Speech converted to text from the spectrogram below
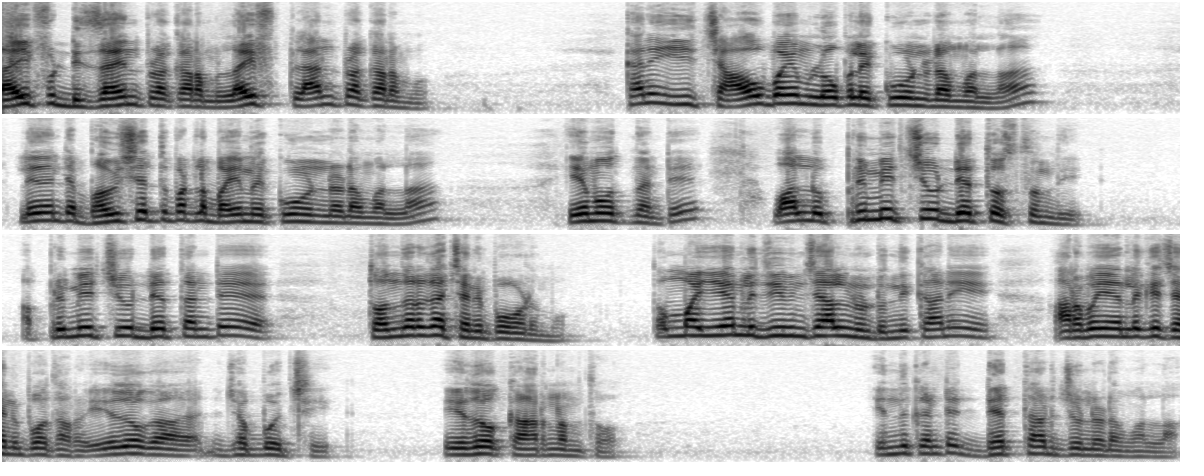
లైఫ్ డిజైన్ ప్రకారం లైఫ్ ప్లాన్ ప్రకారము. కానీ ఈ చావు భయం లోపల ఎక్కువ ఉండడం వల్ల లేదంటే భవిష్యత్తు పట్ల భయం ఎక్కువ ఉండడం వల్ల ఏమవుతుందంటే వాళ్ళు ప్రిమెచ్యూర్ డెత్ వస్తుంది. ఆ ప్రిమెచ్యూర్ డెత్ అంటే తొందరగా చనిపోవడము. తొంభై ఏళ్ళు జీవించాలని ఉంటుంది కానీ అరవై ఏళ్ళకే చనిపోతారు. ఏదో ఒక జబ్బు వచ్చి ఏదో కారణంతో. ఎందుకంటే డెత్ అర్జ్ ఉండడం వల్ల.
